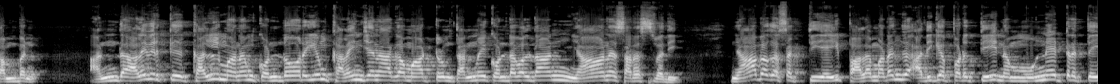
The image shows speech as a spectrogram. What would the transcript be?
கம்பன். அந்த அளவிற்கு கல் மனம் கொண்டோரையும் கலைஞனாக மாற்றும் தன்மை கொண்டவள்தான் ஞான சரஸ்வதி. ஞாபக சக்தியை பல மடங்கு அதிகப்படுத்தி நம் முன்னேற்றத்தை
